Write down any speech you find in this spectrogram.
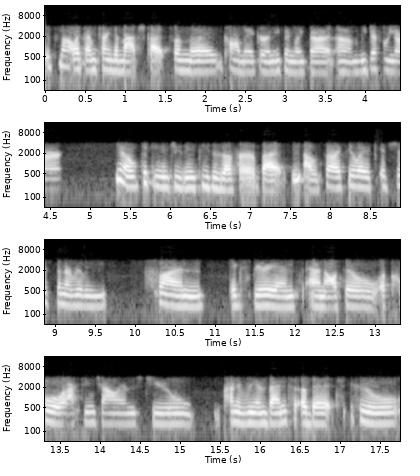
it's not like I'm trying to match cut from the comic or anything like that. Um, we definitely are, you know, picking and choosing pieces of her, but you know, so I feel like it's just been a really fun experience and also a cool acting challenge to kind of reinvent a bit who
